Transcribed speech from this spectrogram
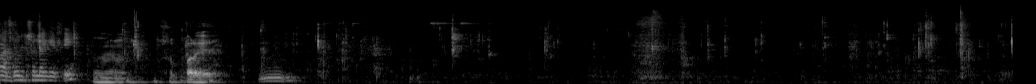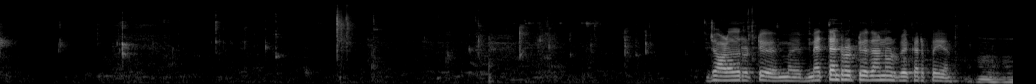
ಮೊದಲು ಚಲೋ ಆಗೈತಿ ಹ್ಞೂ ಸೂಪರ್ ಆಗಿದೆ ಜೋಳದ ರೊಟ್ಟಿ ಮೆತ್ತನ ರೊಟ್ಟಿ ಅದ ನೋಡ್ಬೇಕಾರಪ್ಪಯ್ಯ ಹ್ಞೂ ಹ್ಞೂ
